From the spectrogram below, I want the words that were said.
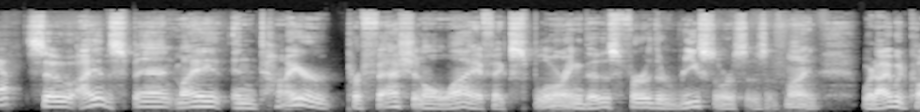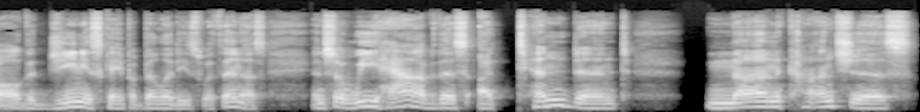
Yep. So I have spent my entire professional life exploring those further resources of mine, what I would call the genius capabilities within us. And so we have this attendant, non conscious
